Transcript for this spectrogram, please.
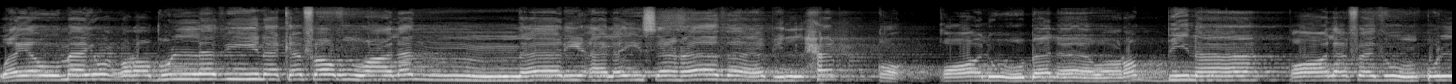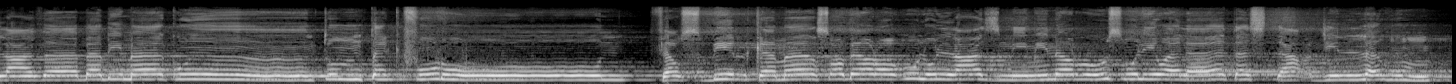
ويوم يعرض الذين كفروا على النار اليس هذا بالحق. قالوا بلى وربنا. قال فذوقوا العذاب بما كنتم تكفرون. فاصبر كما صبر أولو العزم من الرسل ولا تستعجل لهم.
